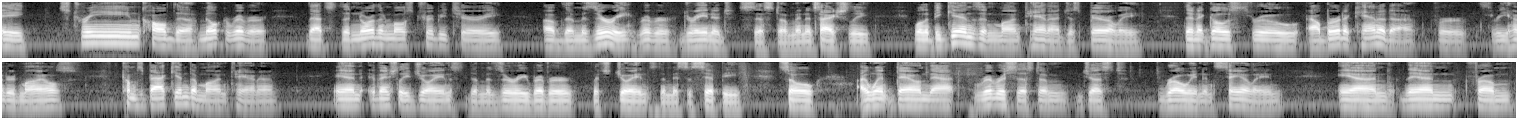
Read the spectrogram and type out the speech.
a stream called the Milk River. That's the northernmost tributary of the Missouri River drainage system, and it's actually well, it begins in Montana just barely, then it goes through Alberta, Canada for 300 miles, comes back into Montana, and eventually joins the Missouri River, which joins the Mississippi. So I went down that river system just rowing and sailing, and then from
